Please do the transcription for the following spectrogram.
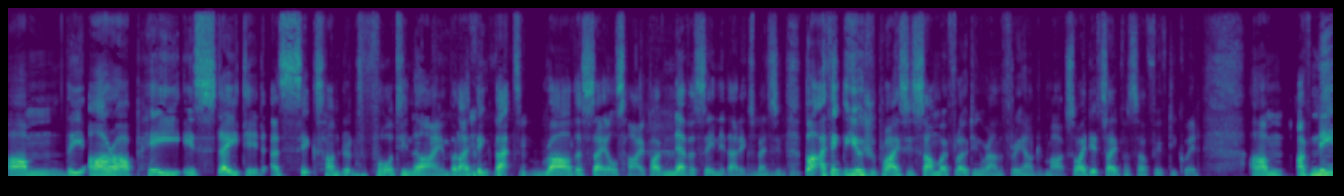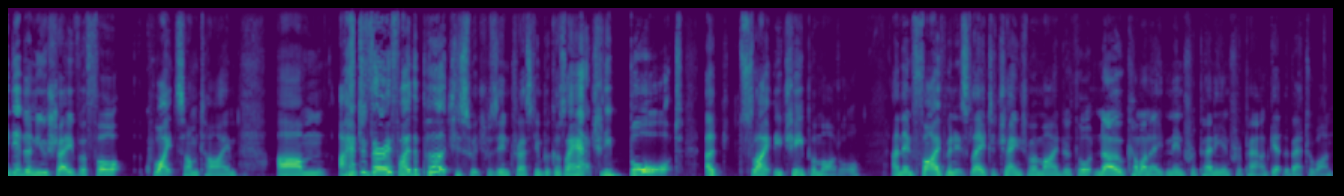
Um, the RRP is stated as six hundred and forty-nine, but I think that's rather sales hype. I've never seen it that expensive. But I think the usual price is somewhere floating around the three hundred mark. So I did save myself fifty quid. Um, I've needed a new shaver for quite some time. Um, I had to verify the purchase, which was interesting because I actually bought a slightly cheaper model. And then five minutes later, changed my mind and thought, no, come on, Aidan, in for a penny, in for a pound, get the better one.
